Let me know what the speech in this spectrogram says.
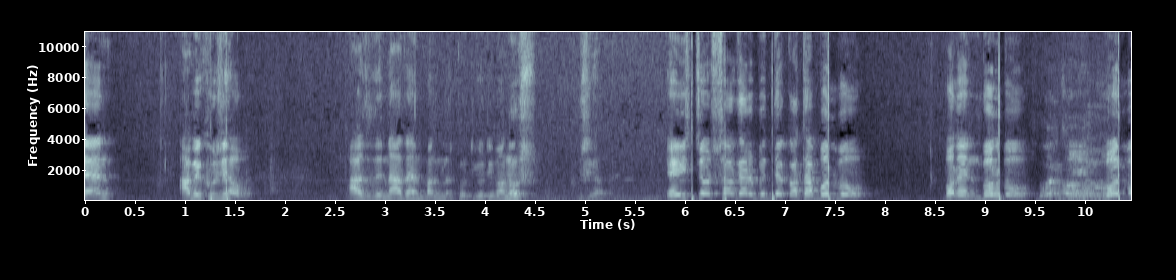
দেন, আমি খুশি হব। আর যদি না দেন, বাংলার কোটি কোটি মানুষ খুশি হবে। এই চোর সরকারের বিরুদ্ধে কথা বলব? বলেন বলব? বলব।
